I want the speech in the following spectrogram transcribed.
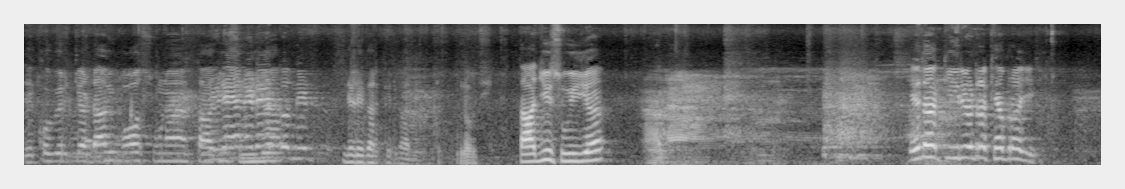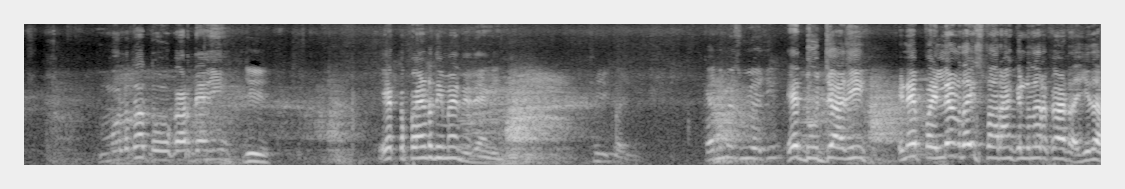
ਦੇਖੋ ਵੀਰ ਚੱਡਾ ਵੀ ਬਹੁਤ ਸੋਹਣਾ ਤਾਜੀ ਨੇੜੇ ਸੂਈ ਨੇੜੇ ਆ। ਤੋਂ ਨੇੜੇ ਕਰਕੇ ਦਿਖਾ ਦਿਓ। ਲਓ ਜੀ। ਤਾਜੀ ਸੂਈ ਆ। ਇਹਦਾ ਕੀ ਰੇਟ ਰੱਖਿਆ ਭਰਾ ਜੀ? ਮੁੱਲ ਦੋ ਕਰਦੇ ਆ ਜੀ। ਜੀ। ਇੱਕ ਪੈਂਟ ਦੀ ਮੈਂ ਦੇ ਦਿਆਂਗੇ ਠੀਕ ਆ ਜੀ। 91 ਸੂਈ ਆ ਜੀ? ਇਹ ਦੂਜਾ ਜੀ। ਇਹਨੇ ਪਹਿਲੇ ਦਾ ਹੀ 17 ਕਿਲੋ ਦਾ ਰਿਕਾਰਡ ਹੈ ਜੀ ਇਹਦਾ।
